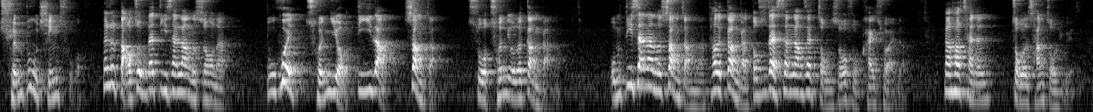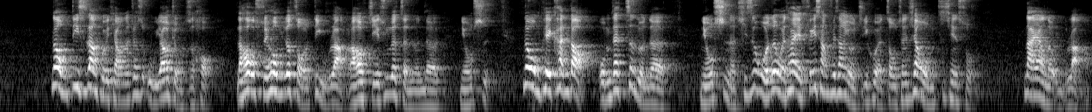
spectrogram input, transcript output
全部清除，那就导致我们在第三浪的时候呢，不会存有第一浪上涨所存留的杠杆。我们第三浪的上涨呢，它的杠杆都是在三浪在走的时候所开出来的，那它才能走得长走得远。那我们第四浪回调呢，就是五幺九之后，然后随后我们就走了第五浪，然后结束了整轮的牛市。那我们可以看到，我们在这轮的。牛市呢，其实我认为它也非常非常有机会走成像我们之前所那样的五浪。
